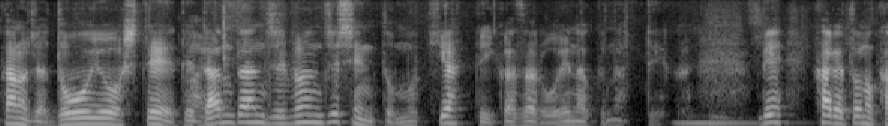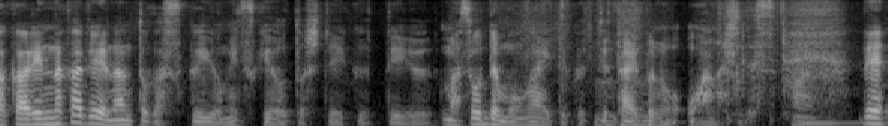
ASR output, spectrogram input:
彼女は動揺してで、はい。だんだん自分自身と向き合っていかざるを得なくなっていく、で彼との関わりの中でなんとか救いを見つけようとしていくっていう、まあ、それでもがいていくっていうタイプのお話です。で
